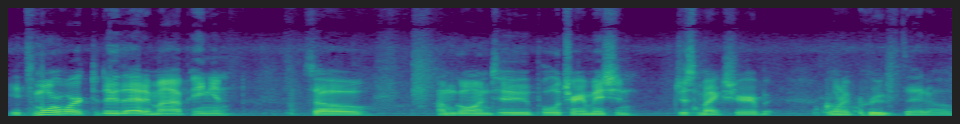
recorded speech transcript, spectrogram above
it's more work to do that in my opinion. So I'm going to pull a transmission, just make sure, but wanted proof that uh,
